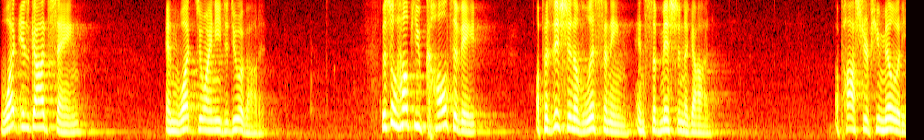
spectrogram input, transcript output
What is God saying? And what do I need to do about it? This will help you cultivate a position of listening and submission to God, a posture of humility.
